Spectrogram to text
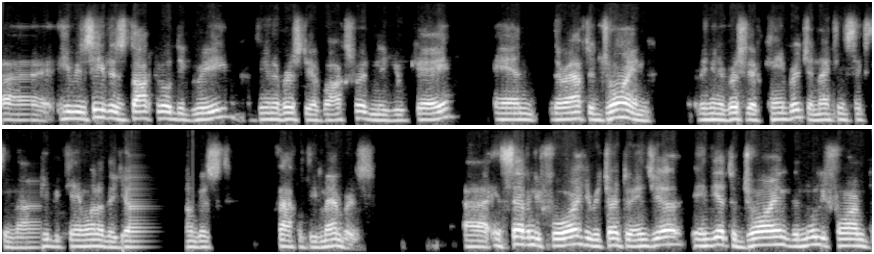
Uh, he received his doctoral degree at the University of Oxford in the UK and thereafter joined the University of Cambridge in 1969. He became one of the youngest faculty members. Uh, in 74, he returned to India, India to join the newly formed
